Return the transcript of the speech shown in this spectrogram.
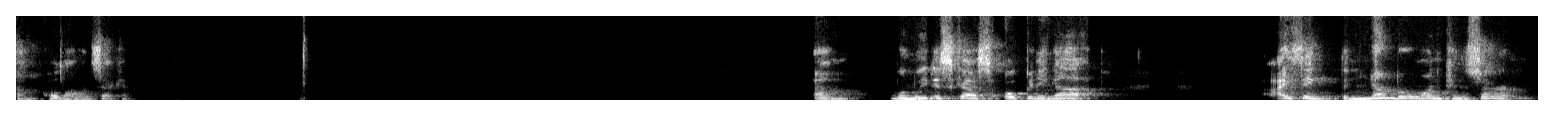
um, hold on one second. Um, when we discuss opening up, I think the number one concern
